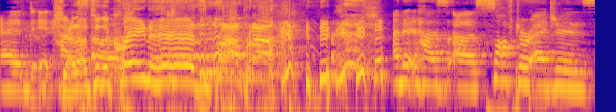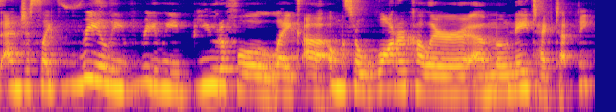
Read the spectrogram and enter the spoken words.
And it has, Shout out to the uh, crane heads. Blah, blah. and it has uh, softer edges and just like really, really beautiful, like uh, almost a watercolor uh, Monet type technique.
